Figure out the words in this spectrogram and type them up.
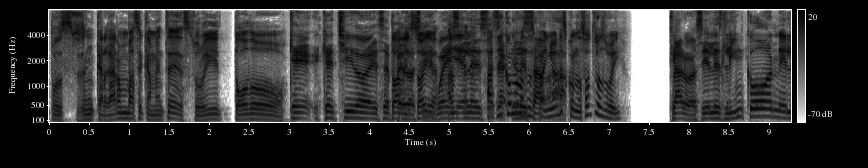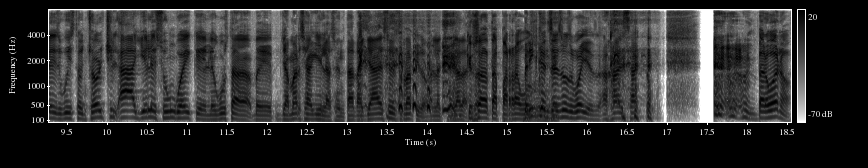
pues se encargaron básicamente de destruir todo. Qué, qué chido ese Toda pedo la así, historia. güey. así, él es- así como él los es, españoles ah, con nosotros, güey. Claro, así él es Lincoln, él es Winston Churchill. Ah, y él es un güey que le gusta eh, llamarse águila sentada. Ya, eso es rápido, a la chingada. que usa taparrabos. güey, Brínquense sí. esos güeyes. Ajá, exacto. Pero bueno,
